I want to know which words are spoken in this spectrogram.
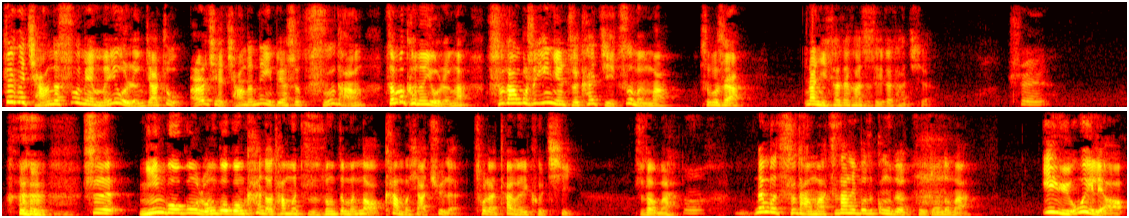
这个墙的四面没有人家住，而且墙的那边是祠堂，怎么可能有人啊？祠堂不是一年只开几次门吗？是不是？那你猜猜看是谁在叹气？谁？是宁国公、荣国公看到他们子孙这么闹，看不下去了，出来叹了一口气，知道吗？嗯。那不祠堂吗？祠堂里不是供着祖宗的吗？一语未了，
